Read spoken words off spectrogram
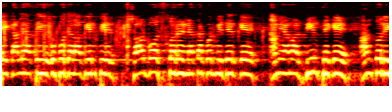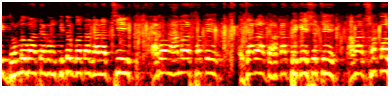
এই কালিয়াতি উপজেলা বিএনপির সর্বস্তরের নেতাকর্মীদেরকে আমি আমার দিল থেকে আন্তরিক ধন্যবাদ এবং কৃতজ্ঞতা জানাচ্ছি এবং আমার সাথে যারা ঢাকা থেকে এসেছে, আমার সকল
